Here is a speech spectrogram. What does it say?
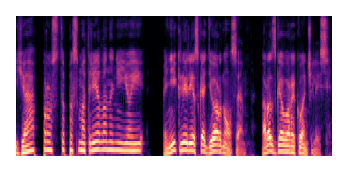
Я просто посмотрела на нее и... Никли резко дернулся. Разговоры кончились.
